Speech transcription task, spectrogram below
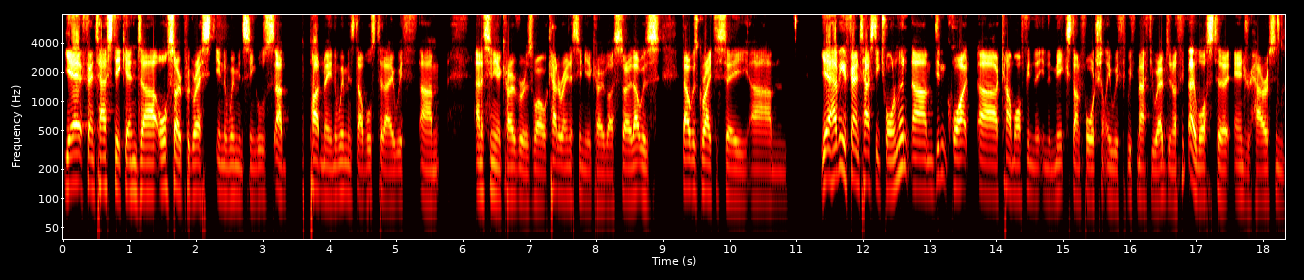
Yeah, fantastic, and uh, also progressed in the women's singles. Uh, pardon me, in the women's doubles today with um, Anna Siniakova as well, Katerina Siniakova. So that was that was great to see. Um, yeah, having a fantastic tournament. Um, didn't quite uh, come off in the in the mixed, unfortunately, with with Matthew Ebden. I think they lost to Andrew Harrison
